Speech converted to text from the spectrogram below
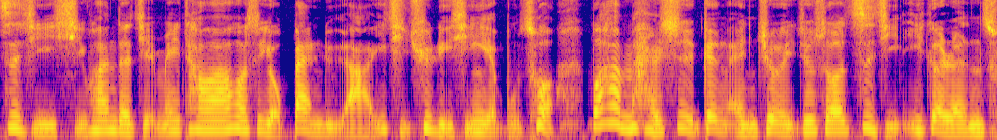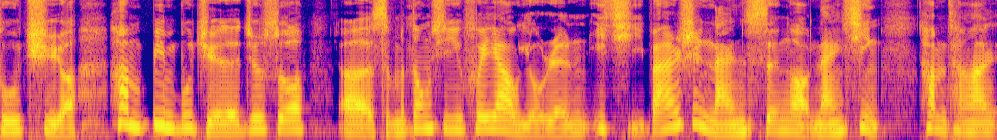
自己喜欢的姐妹淘啊，或是有伴侣啊，一起去旅行也不错。不过他们还是更 enjoy，就是说自己一个人出去哦。他们并不觉得就是说，呃，什么东西非要有人一起。反而是男生哦，男性他们常常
